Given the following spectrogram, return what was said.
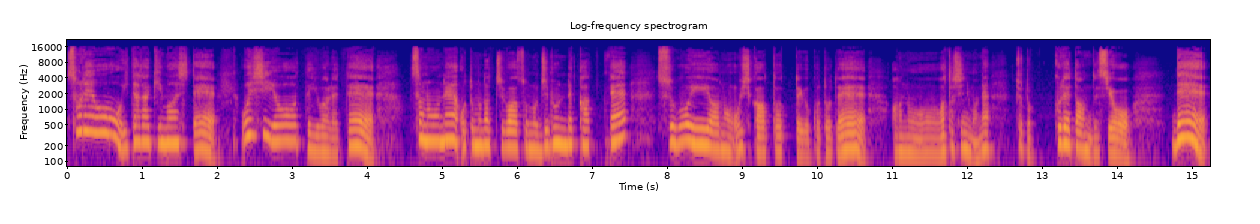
それをいただきまして美味しいよって言われてそのねお友達はその自分で買ってすごいあの美味しかったっていうことであの私にもねちょっとくれたんですよ。で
